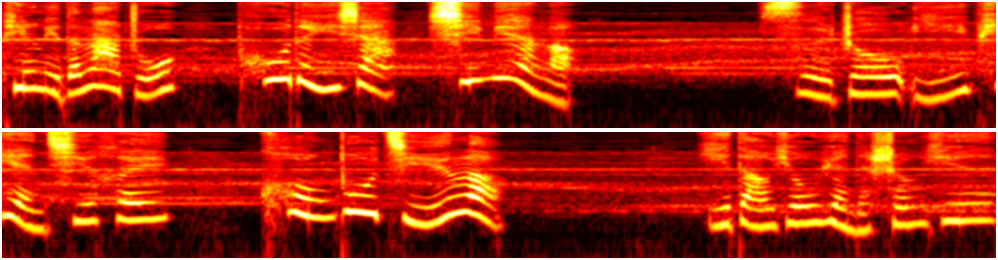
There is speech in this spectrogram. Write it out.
厅里的蜡烛“噗”的一下熄灭了，四周一片漆黑，恐怖极了。一道幽怨的声音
